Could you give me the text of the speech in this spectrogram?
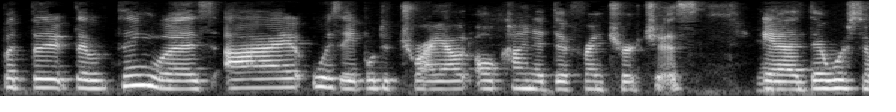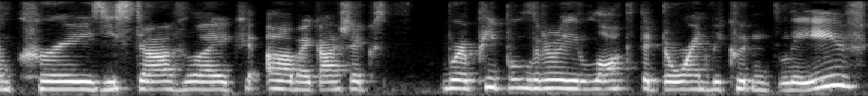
But the, the thing was, I was able to try out all kind of different churches. Yeah. And there was some crazy stuff like, oh my gosh, like, where people literally locked the door and we couldn't leave.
